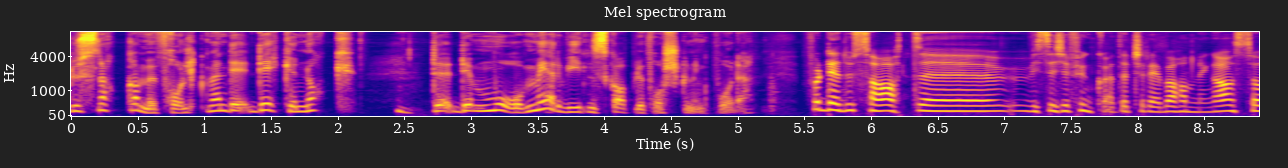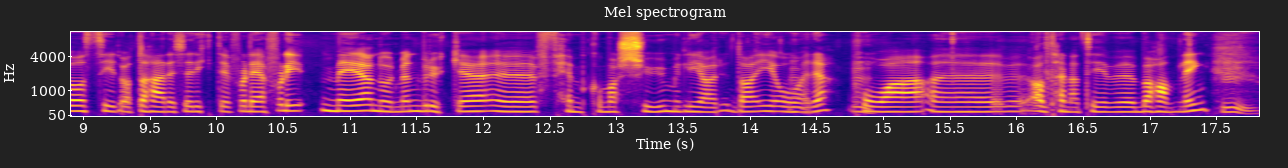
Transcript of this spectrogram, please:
Du snakker med folk, men det, det er ikke nok. Det, det, må mer vitenskapelig forskning på det. For det du sa at uh, hvis det ikke funka etter tre behandlinger, så sier du at det her er ikke riktig for det. Fordi vi nordmenn bruker uh, 5,7 milliarder i året mm. på uh, alternativ behandling. Mm.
